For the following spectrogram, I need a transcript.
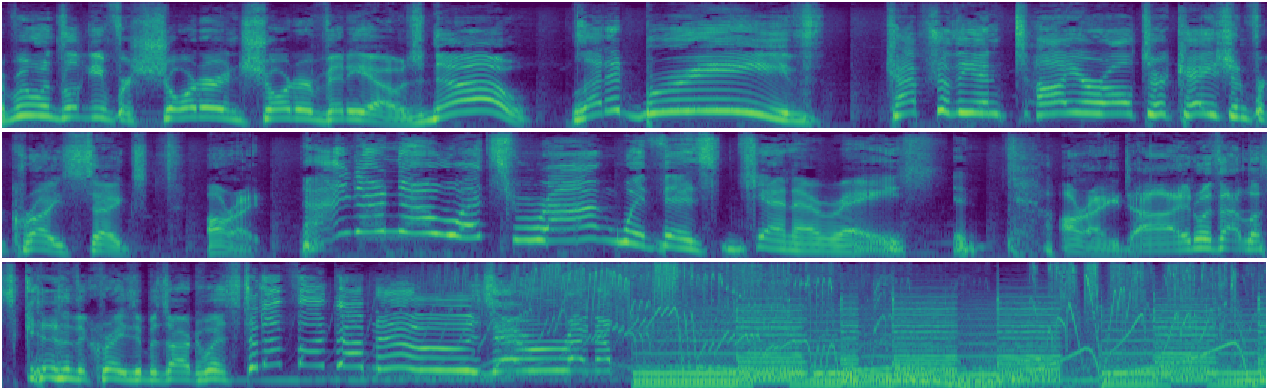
Everyone's looking for shorter and shorter videos. No, let it breathe. Capture the entire altercation for Christ's sakes. All right. I don't know what's wrong with this generation. All right. Uh, and with that, let's get into the crazy, bizarre twist to the fucked up news right up.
